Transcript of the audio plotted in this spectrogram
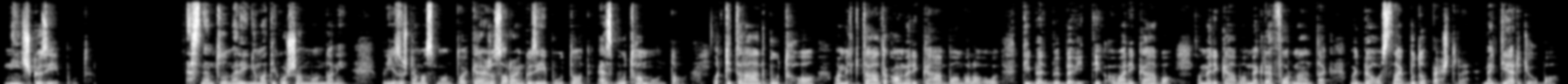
Nincs középút. Ezt nem tudom elég nyomatikusan mondani, hogy Jézus nem azt mondta, hogy keresd az arany középútot, ez Buddha mondta. A kitalált Buddha, amit kitaláltak Amerikában valahol, Tibetből bevitték Amerikába, Amerikában megreformálták, vagy behozták Budapestre, meg Gyergyóba.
